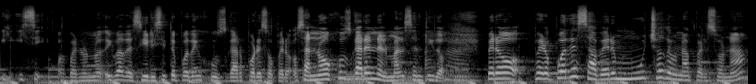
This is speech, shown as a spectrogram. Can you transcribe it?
y, sí, bueno, no iba a decir, y sí te pueden juzgar por eso, pero, o sea, no juzgar en el mal sentido, pero, pero puedes saber mucho de una persona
